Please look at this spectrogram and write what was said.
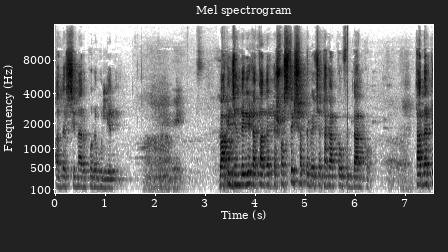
তাদের সিনার উপরে বুলিয়ে দিন। বাকি জিন্দগিটা তাদেরকে স্বস্তির সাথে বেঁচে থাকার তৌফিক দান করুন। তাদেরকে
